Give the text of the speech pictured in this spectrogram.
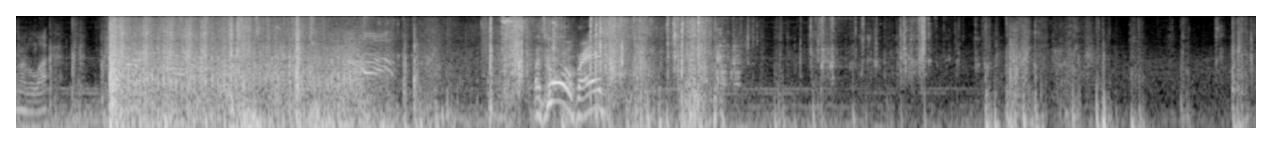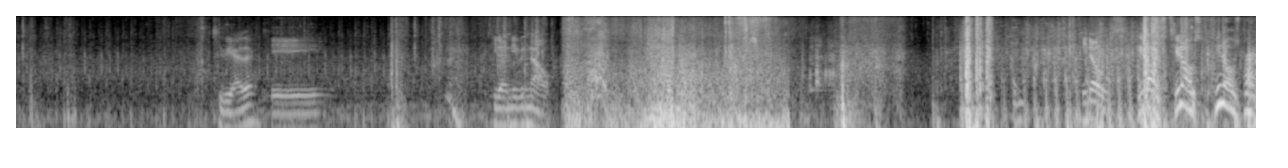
I hear him on the left. Let's go, Brad. See the other? He don't even know. He knows. He knows. He knows. He knows, Brad.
